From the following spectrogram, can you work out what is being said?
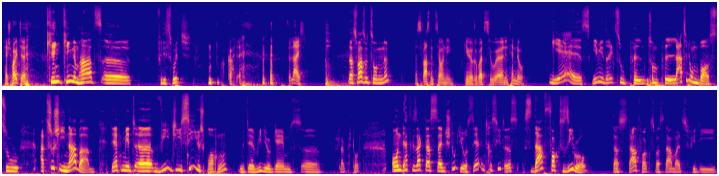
Vielleicht heute. King, Kingdom Hearts äh, für die Switch. Oh Gott. ey. Vielleicht. Das war's mit Sony, ne? Das war's mit Sony. Gehen wir rüber zu äh, Nintendo. Yes, gehen wir direkt zu, zum Platinum-Boss, zu Atsushi Inaba. Der hat mit äh, VGC gesprochen, mit der Videogames, äh, schlag mich tot. Und er hat gesagt, dass sein Studio sehr interessiert ist, Star Fox Zero, das Star Fox, was damals für die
